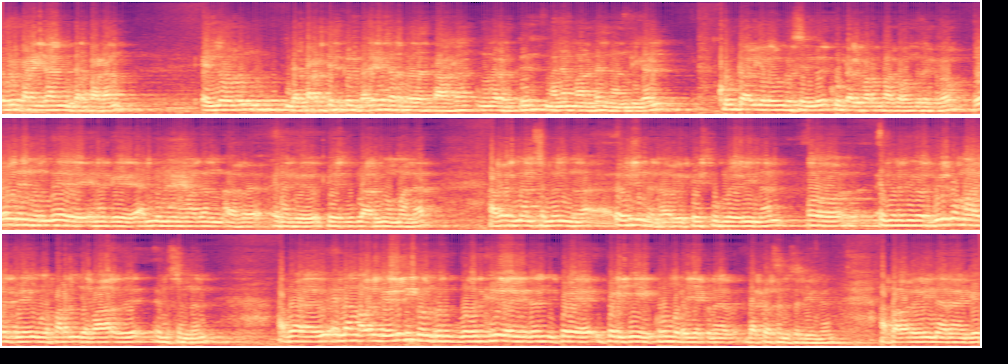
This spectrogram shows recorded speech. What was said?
ஒரு பணிதான் இந்த படம். எல்லோரும் இந்த படத்திற்கு வருகை தருவதற்காக உங்களுக்கு மனமார்ந்த நன்றிகள். கூட்டாளிகள் ஒன்று சேர்ந்து கூட்டாளி படம் பார்க்க வந்திருக்கிறோம். ரோஜன் வந்து எனக்கு அன்பு மூலமாக தான் எனக்கு ஃபேஸ்புக்கில் அறிமுகமானார். அவருக்கு நான் சொன்னேன் எழுதினேன் அவருக்கு ஃபேஸ்புக்கில் எழுதினான் எங்களுக்கு ஒரு விருப்பமாக இருக்குது உங்களை படம் இங்கே வாரது என்று சொன்னேன். அப்போ எல்லாம் அவருக்கு எழுதி கொண்டிருப்பதற்கு போது இப்போ இப்படிக்கு குறும்பட இயக்குனர் டாக்டர்சன் சொல்லியிருந்தேன் அப்போ அவர் எழுதினார் எனக்கு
